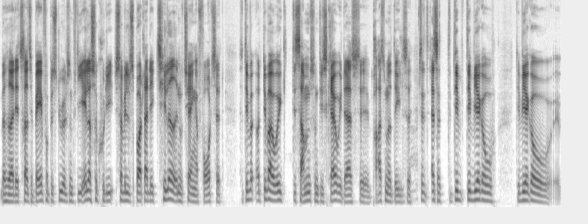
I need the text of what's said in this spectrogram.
hvad hedder det, træde tilbage fra bestyrelsen, fordi ellers så, kunne de, så ville Spotlight ikke tillade noteringen at fortsætte. Så det var, og det var jo ikke det samme, som de skrev i deres øh, pressemeddelelse. Så, altså, det, det virker jo, det virker jo, øh,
